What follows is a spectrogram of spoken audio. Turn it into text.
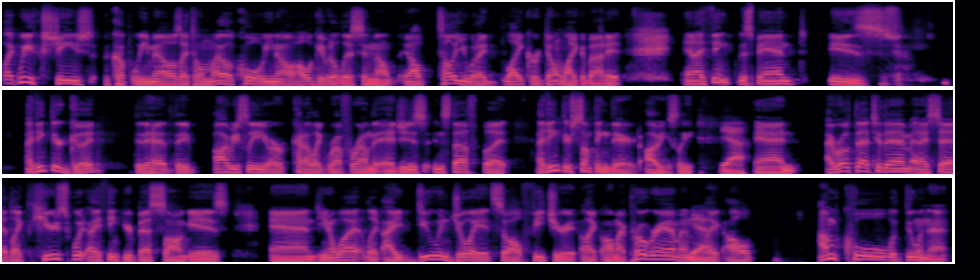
like we exchanged a couple emails. I told them, "Oh, cool, you know, I'll give it a listen. I'll and I'll tell you what I like or don't like about it." And I think this band is I think they're good. They had they obviously are kind of like rough around the edges and stuff, but I think there's something there, obviously. Yeah. And I wrote that to them and I said, like, here's what I think your best song is. And you know what? Like, I do enjoy it. So I'll feature it like on my program and Yeah. like, I'll, I'm cool with doing that.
